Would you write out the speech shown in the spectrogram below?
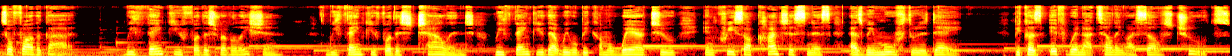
So, Father God, we thank you for this revelation we thank you for this challenge. We thank you that we will become aware to increase our consciousness as we move through the day. Because if we're not telling ourselves truths,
